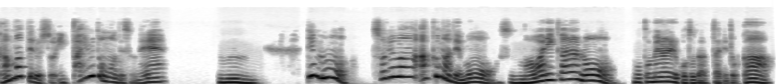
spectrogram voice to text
頑張ってる人いっぱいいると思うんですよね。うん。でも、それはあくまでも、周りからの求められることだったりとか、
